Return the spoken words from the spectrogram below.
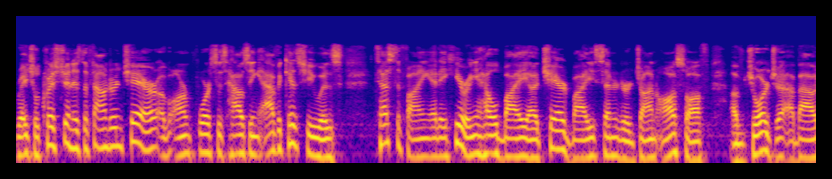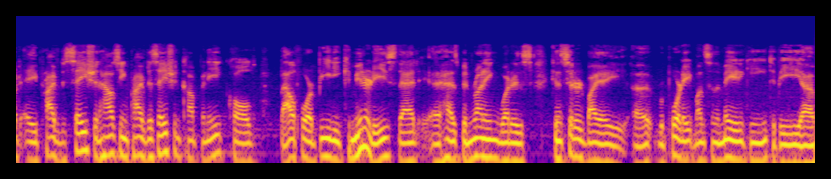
Rachel Christian is the founder and chair of Armed Forces Housing Advocates. She was testifying at a hearing held by, uh, chaired by Senator Jon Ossoff of Georgia about a privatization, housing privatization company called Balfour Beatty Communities that uh, has been running what is considered by a, report eight months in the making to be uh,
